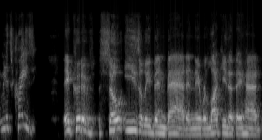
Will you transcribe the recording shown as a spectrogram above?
I mean, it's crazy. It could have so easily been bad, and they were lucky that they had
